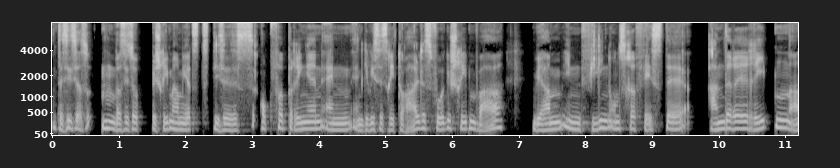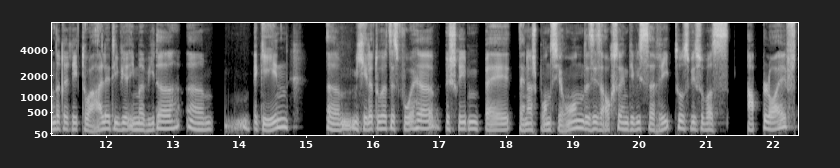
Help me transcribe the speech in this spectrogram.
Das ist ja so, was Sie so beschrieben haben jetzt, dieses Opferbringen, ein, ein gewisses Ritual, das vorgeschrieben war. Wir haben in vielen unserer Feste andere Riten, andere Rituale, die wir immer wieder ähm, begehen. Ähm, Michaela, du hast es vorher beschrieben bei deiner Sponsion. Das ist auch so ein gewisser Ritus, wie sowas abläuft.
